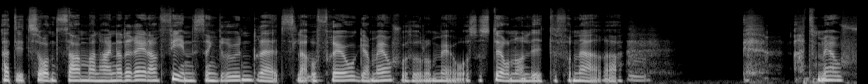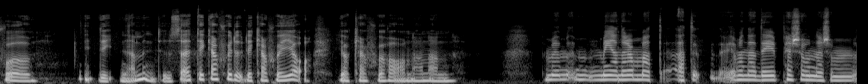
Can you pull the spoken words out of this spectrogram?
att i ett sånt sammanhang, när det redan finns en grundrädsla mm. och fråga människor hur de mår och så står någon lite för nära. Mm. Att människor... nej men du säger att det kanske är du, det kanske är jag. Jag kanske har en annan men menar de att, att jag menar, det är personer som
